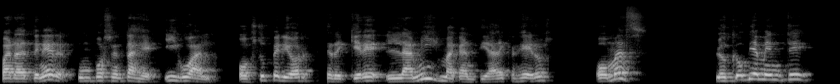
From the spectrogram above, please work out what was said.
Para tener un porcentaje igual o superior, se requiere la misma cantidad de cajeros o más lo que obviamente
